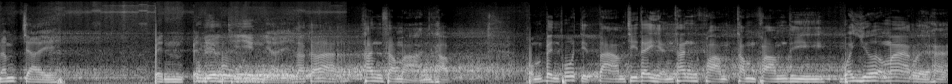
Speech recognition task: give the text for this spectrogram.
น้ำใจเป็นเป็นเรื่องที่ยิ่งใหญ่ แล้วก็ท่านสมานครับ ผมเป็นผู้ติดตามที่ได้เห็นท่านความทำความดีไว้เยอะมากเลยฮะ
